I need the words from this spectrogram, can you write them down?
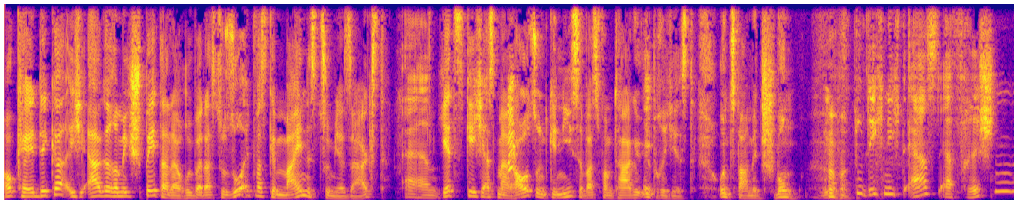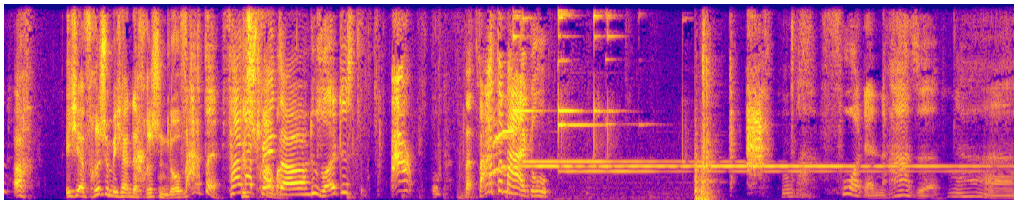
Okay, Dicker, ich ärgere mich später darüber, dass du so etwas Gemeines zu mir sagst. Ähm. Jetzt gehe ich erstmal raus und genieße, was vom Tage übrig ist. Und zwar mit Schwung. Willst du dich nicht erst erfrischen? Ach, ich erfrische mich an der frischen Luft. Warte, Bis Fahrradschrauber. später. Du solltest. Ah, Warte mal, du. Vor der Nase. Ah.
